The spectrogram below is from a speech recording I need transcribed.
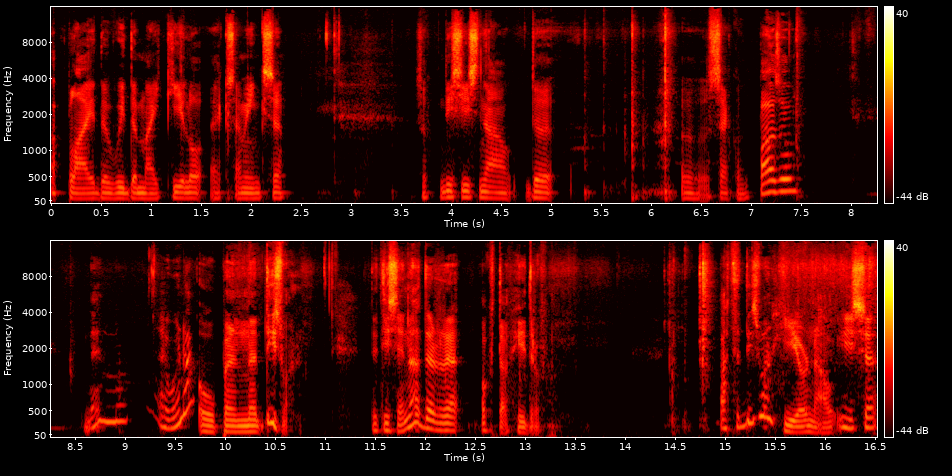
applied with my Kilo Hexaminx. So this is now the uh, second puzzle. Then I wanna open this one. That is another uh, octahedron. But this one here now is uh,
